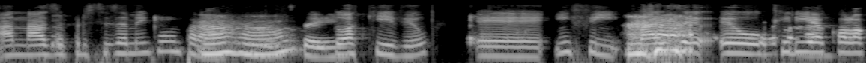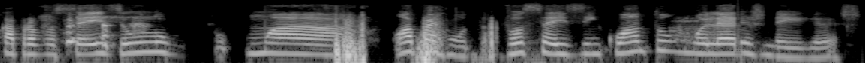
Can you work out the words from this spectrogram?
A NASA precisa me comprar. Uhum. Tô aqui, viu? É, enfim, mas eu, eu queria colocar para vocês um uma, uma pergunta. Vocês, enquanto mulheres negras,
